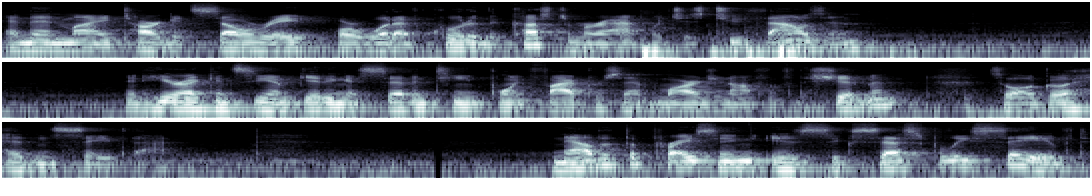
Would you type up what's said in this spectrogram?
and then my target sell rate or what I've quoted the customer at, which is 2000. And here I can see I'm getting a 17.5% margin off of the shipment, so I'll go ahead and save that. Now that the pricing is successfully saved,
